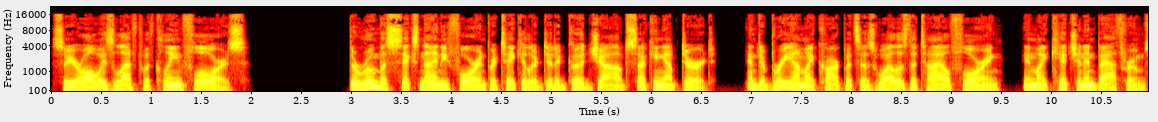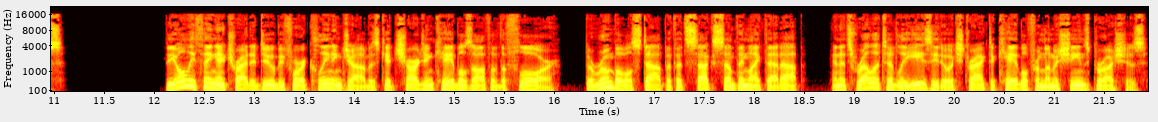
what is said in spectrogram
so you're always left with clean floors. The Roomba 694 in particular did a good job sucking up dirt and debris on my carpets as well as the tile flooring in my kitchen and bathrooms. The only thing I try to do before a cleaning job is get charging cables off of the floor. The Roomba will stop if it sucks something like that up, and it's relatively easy to extract a cable from the machine's brushes,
